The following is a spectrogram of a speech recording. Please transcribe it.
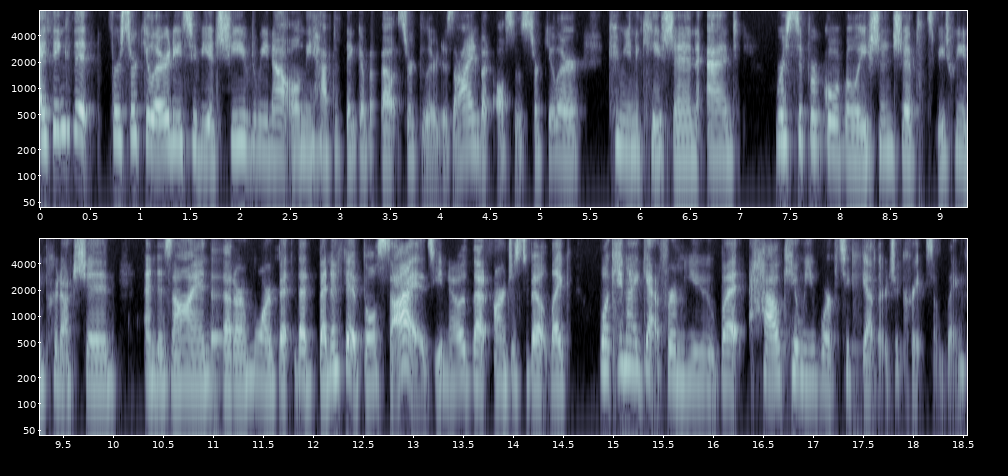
I think that for circularity to be achieved, we not only have to think about circular design, but also circular communication and reciprocal relationships between production and design that are more be- that benefit both sides, you know, that aren't just about like, what can I get from you, but how can we work together to create something?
